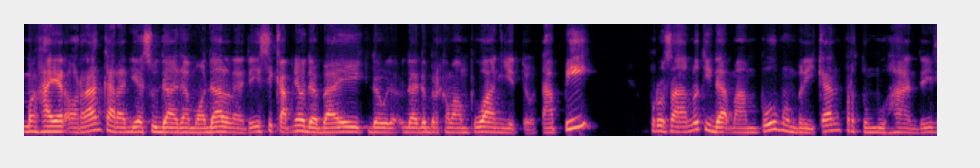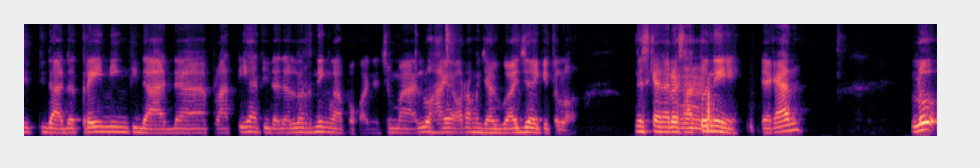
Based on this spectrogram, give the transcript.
meng-hire orang karena dia sudah ada modal, nah, jadi sikapnya udah baik, udah, udah, udah ada berkemampuan gitu. Tapi perusahaan lu tidak mampu memberikan pertumbuhan, jadi tidak ada training, tidak ada pelatihan, tidak ada learning lah pokoknya. Cuma lu hire orang jago aja gitu loh. Ini skenario hmm. satu nih, ya kan? Lu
